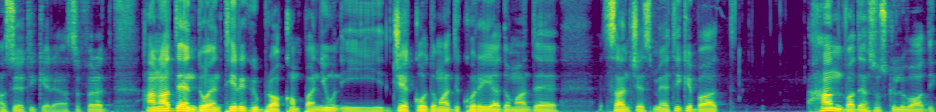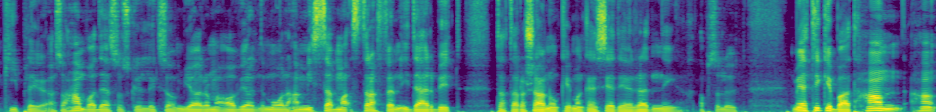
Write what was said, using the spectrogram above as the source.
Alltså jag tycker det. Alltså för att han hade ändå en tillräckligt bra kompanjon i Dzeko, de hade Korea, de hade Sanchez. Men jag tycker bara att han var den som skulle vara the key player. Alltså han var den som skulle liksom göra de här avgörande målen. Han missade straffen i derbyt. Tataroshan, okej man kan säga att det är en räddning, absolut. Men jag tycker bara att han, han,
